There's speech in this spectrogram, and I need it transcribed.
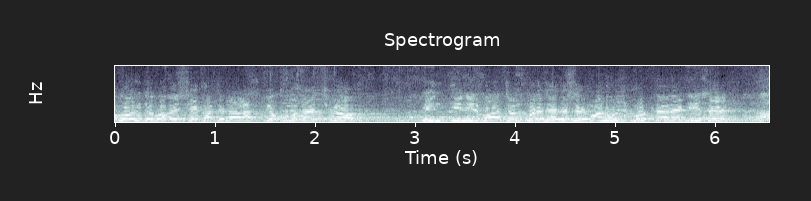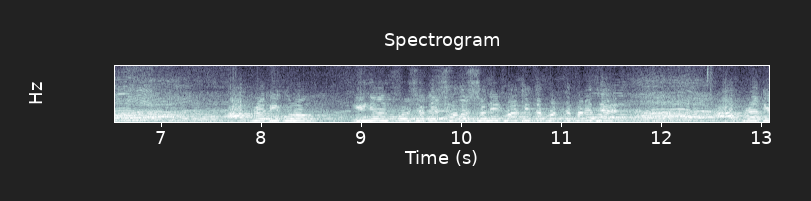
অবৈধভাবে শেখ হাসিনা রাষ্ট্রীয় ক্ষমতায় ছিল। তিনটি নির্বাচন করেছে দেশের মানুষ ভোট দেয় দিয়েছেন। আপনাকে কোনো ইউনিয়ন পরিষদের সদস্য নির্বাচিত করতে পেরেছেন? আপনাকে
